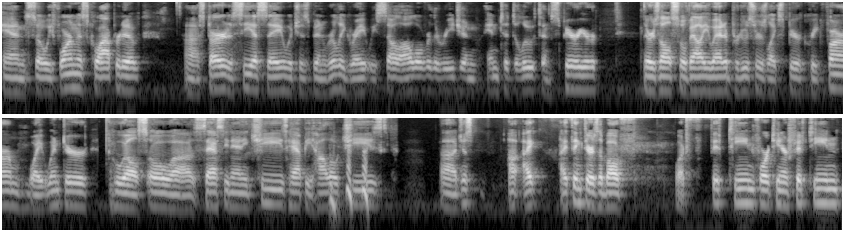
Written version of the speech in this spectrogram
And so we formed this cooperative, uh, started a CSA, which has been really great. We sell all over the region into Duluth and Superior. There's also value added producers like Spear Creek Farm, White Winter, who else? Oh, uh, Sassy Nanny Cheese, Happy Hollow Cheese. Uh, just, uh, I, I think there's about, what, 15, 14 or 15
